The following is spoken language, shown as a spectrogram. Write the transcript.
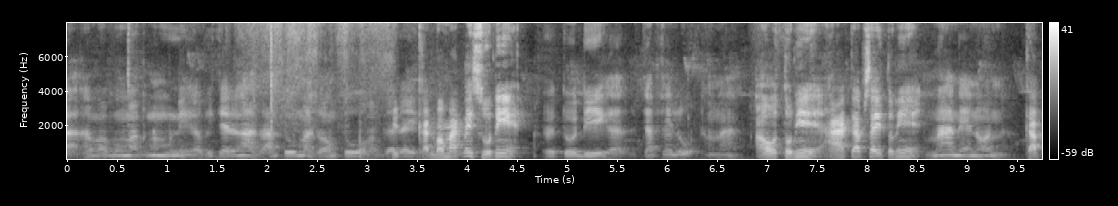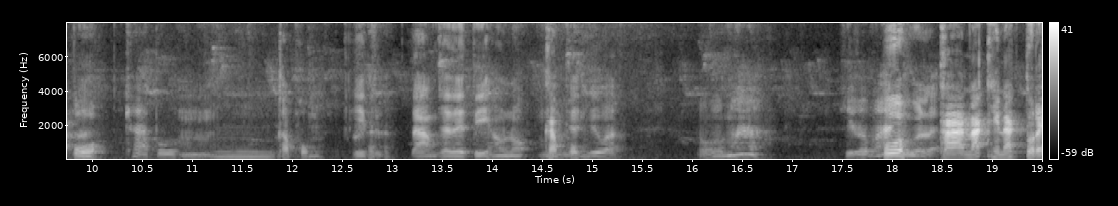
ล่ะคำว่าบ่มักน้ำมันนี่ก็พิจารณาสามตัวมาสองตัวก็ได้ขันบ่มักในสูตรนี้เออตัวดีก็จับใส่ลูกนะเอาตัวนี้หาจับใส่ตัวนี้มาแน่นอน กับปูค่ะปู อืมครับผม ที่ตามสถิติเฮาเนาะครับผมนก็คือว่าโอ้มาคิดว่ามาปูอยู่แหละทานักให้นักตัวใด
